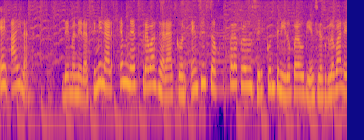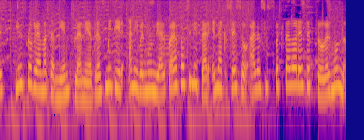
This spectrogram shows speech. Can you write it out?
en Island. De manera similar, Mnet trabajará con NCSoft para producir contenido para audiencias globales y el programa también planea transmitir a nivel mundial para facilitar el acceso a los espectadores de todo el mundo.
